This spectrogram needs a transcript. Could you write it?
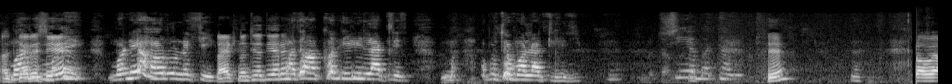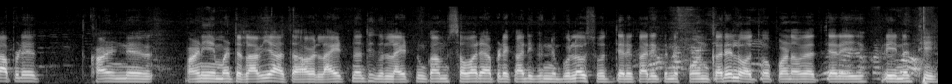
અત્યારે છે? મને- સારું નથી. લાઈટ નથી અત્યારે? આ તો આખો દીની લાટ લીધી. આપણે તો મને લાટ લીધી. છે હવે આપણે ખાંડને પાણી એ માટે લાવ્યા હતા. હવે લાઇટ નથી તો લાઇટનું કામ સવારે આપણે કારીગરને બોલાવશું. અત્યારે કારીગરને ફોન કરેલો હતો, પણ હવે અત્યારે એ ફ્રી નથી.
